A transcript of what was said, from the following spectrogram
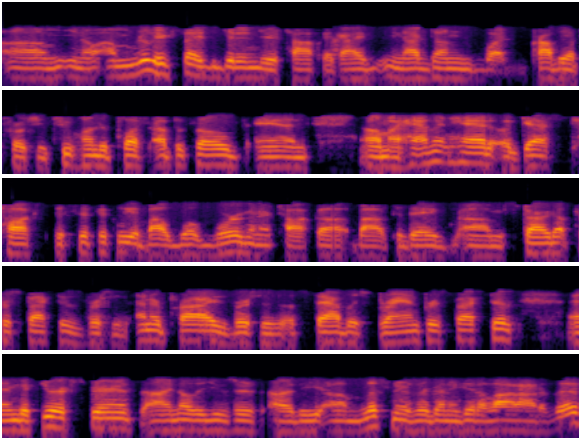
um, you know, I'm really excited to get into your topic. I you know, I've done what probably approaching 200 plus episodes and um, I haven't had a guest talk specifically about what we're going to talk about today, um, startup perspectives versus enterprise versus established brand perspective. And with your experience, I know the users are the um, listeners are going to get a lot out of this.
